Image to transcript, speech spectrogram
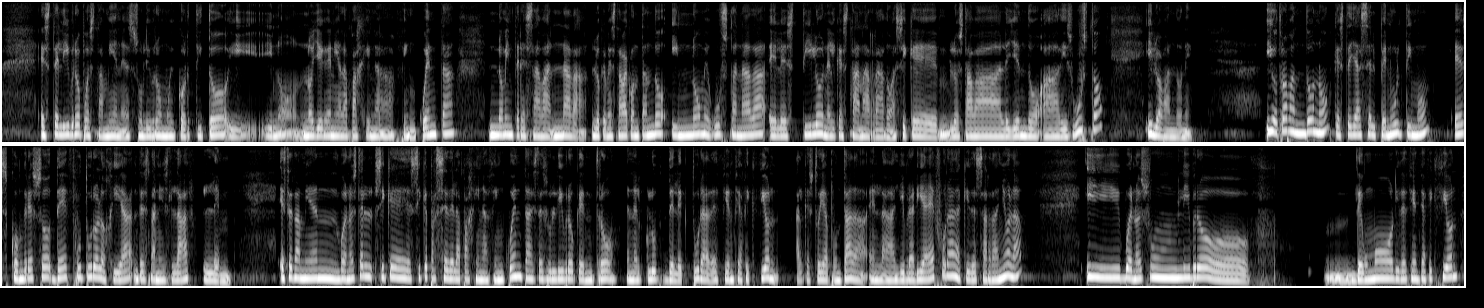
Este libro pues también es un libro muy cortito y, no, no llegué ni a la página 50. No me interesaba nada lo que me estaba contando y no me gusta nada el estilo en el que está narrado. Así que lo estaba leyendo a disgusto y lo abandoné. Y otro abandono, que este ya es el penúltimo, es Congreso de Futurología de Stanislav Lem. Este también, bueno, este sí que, sí que pasé de la página 50. Este es un libro que entró en el club de lectura de ciencia ficción al que estoy apuntada en la librería Éfora de aquí de Sardañola. Y bueno, es un libro de humor y de ciencia ficción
